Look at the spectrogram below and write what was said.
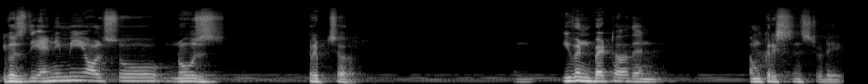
Because the enemy also knows scripture and even better than some Christians today.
